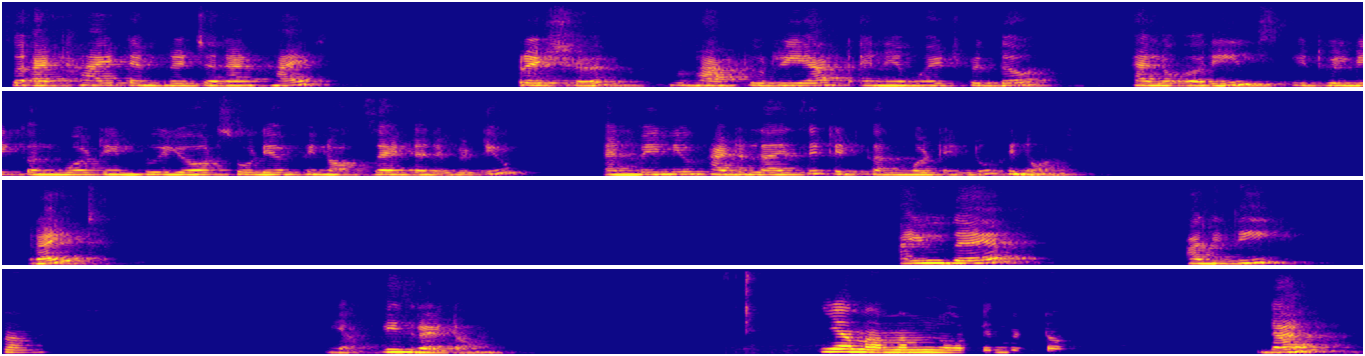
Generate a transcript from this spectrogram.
So at high temperature and high pressure, you have to react NaOH with the haloarenes. It will be converted into your sodium phenoxide derivative. And when you hydrolyze it, it convert into phenol. Right? Are you there, Aditi? Ma'am. Yeah, please write down. Yeah, ma'am, I'm noting it down. Done?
